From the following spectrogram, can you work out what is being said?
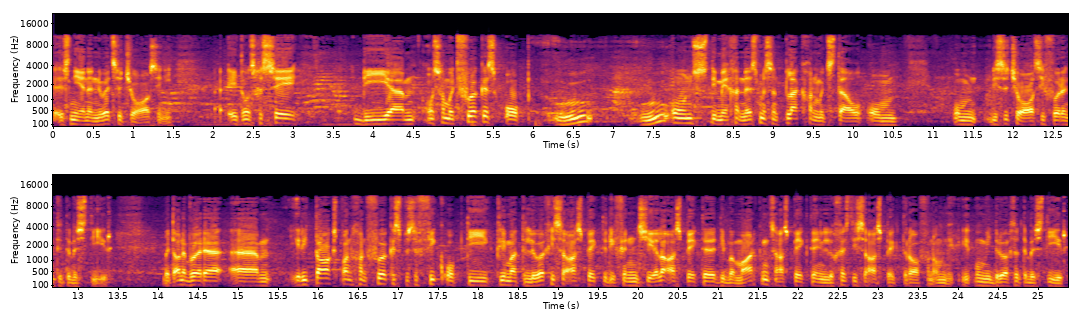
is nie in 'n noodsituasie nie. Het ons gesê die um, ons gaan moet fokus op hoe ons die meganismes in plek gaan moet stel om om die situasie vorentoe te bestuur. Met ander woorde, ehm um, hierdie taakspan gaan fokus spesifiek op die klimatologiese aspekte, die finansiële aspekte, die bemarkingsaspekte en die logistiese aspekte daarvan om die, om die droogte te bestuur.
